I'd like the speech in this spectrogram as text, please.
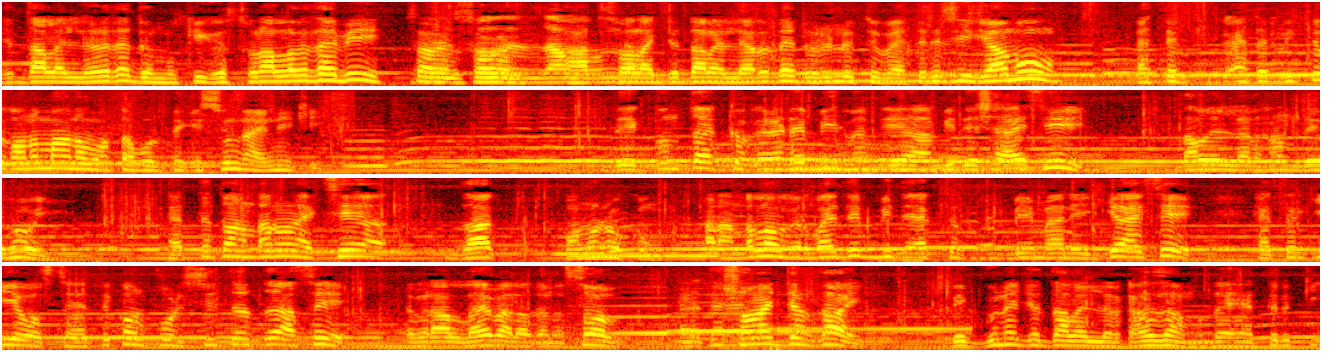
যে দালালের তাই ধরমু। কি করছ যাবি। যে দালালের তাই ধরে লইতে পারে এতে এতে কোনো মানবতা বলতে কিছু নাই নাকি? দেখুন তো একটু বিদেশে আইছি দালাইলার হান দে হই। এতে তো আন্ডার রাখছে যাক কোনোরকম আর আন্ডার লগের বিদে একটা বেমানি গিয়ে আইছে এতে কি অবস্থা? এতে কোন পরিস্থিতিতে আছে? এবার আল্লাহ বালা জানে চল। এতে সবাই যাই বেগুনে যে দালাইলার কাছে যাম দেখ, এতের কি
